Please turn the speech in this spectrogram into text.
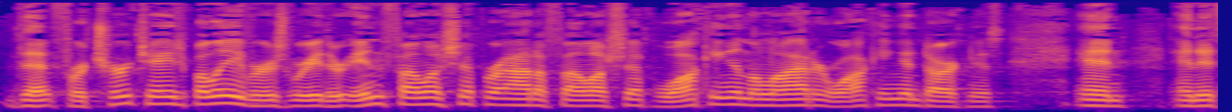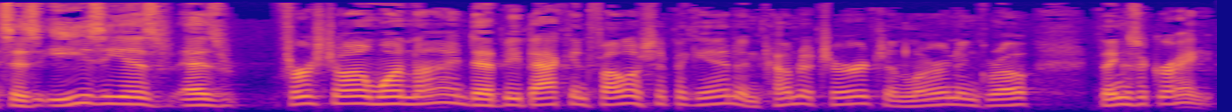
that for church age believers, we're either in fellowship or out of fellowship, walking in the light or walking in darkness. And, and it's as easy as, as 1 John 1 9 to be back in fellowship again and come to church and learn and grow. Things are great.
